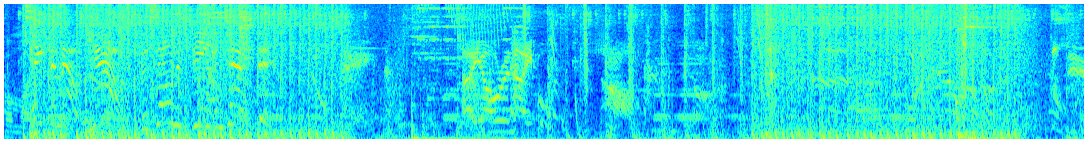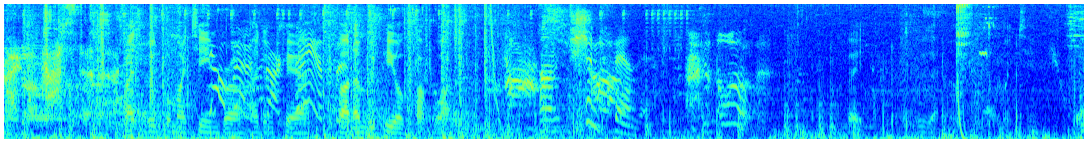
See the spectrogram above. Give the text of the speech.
for my. Take them out now. The zone is being contested. AR enabled. Try to win for my team, bro. I don't care about MVP or fuck what. Um, shouldn't stand there. Wait, who's that? My team.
